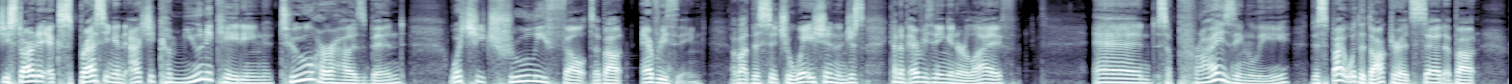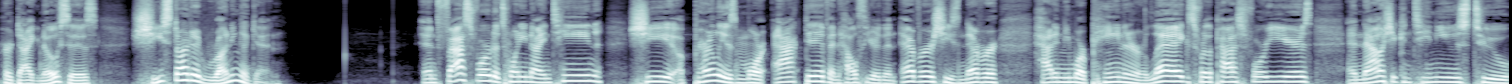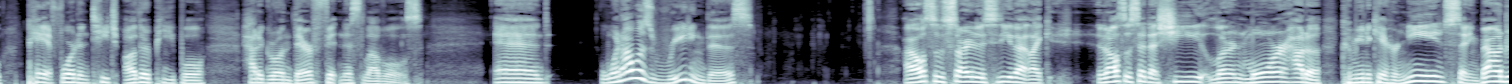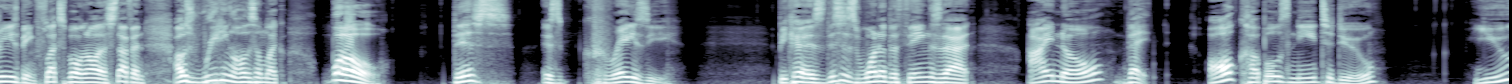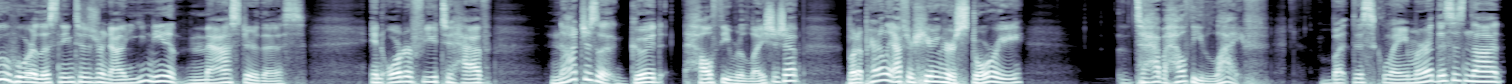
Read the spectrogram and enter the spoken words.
She started expressing and actually communicating to her husband what she truly felt about everything, about the situation, and just kind of everything in her life. And surprisingly, despite what the doctor had said about her diagnosis, she started running again. And fast forward to 2019, she apparently is more active and healthier than ever. She's never had any more pain in her legs for the past four years. And now she continues to pay it forward and teach other people how to grow in their fitness levels. And when I was reading this, I also started to see that, like, it also said that she learned more how to communicate her needs, setting boundaries, being flexible, and all that stuff. And I was reading all this, I'm like, whoa this is crazy because this is one of the things that I know that all couples need to do. You who are listening to this right now, you need to master this in order for you to have not just a good, healthy relationship, but apparently, after hearing her story, to have a healthy life. But disclaimer this is not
